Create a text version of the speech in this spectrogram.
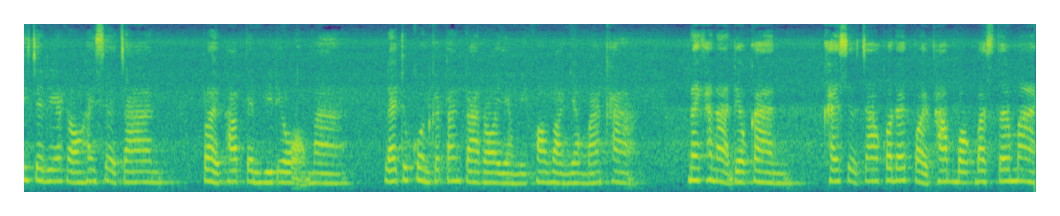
ที่จะเรียกร้องให้เสือจาน ปล่อยภาพเป็นวิดีโอออกมา และทุกคนก็ตั้งตารออย่างมีความหวังอย่างมากค่ะ ในขณะเดียวกัน ใครเสือเจ้าก็ได้ปล่อยภาพบล็อกบัสเตอร์ใหม่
